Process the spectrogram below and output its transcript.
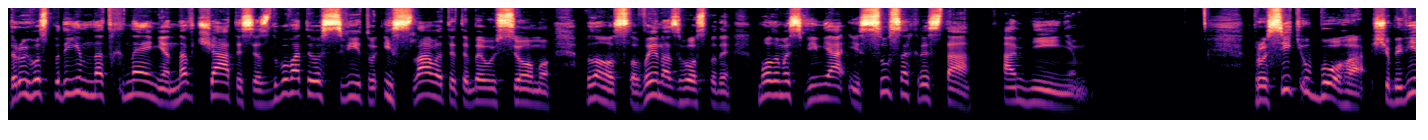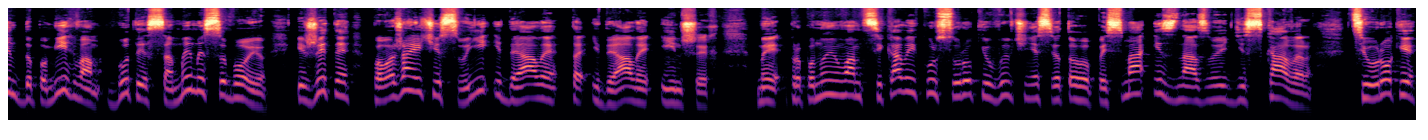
даруй, Господи, їм натхнення, навчатися, здобувати освіту і славити Тебе усьому. Благослови нас, Господи, молимось в ім'я Ісуса Христа. Амінь. Просіть у Бога, щоб Він допоміг вам бути самими собою і жити, поважаючи свої ідеали та ідеали інших. Ми пропонуємо вам цікавий курс уроків вивчення святого письма із назвою Discover. Ці уроки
